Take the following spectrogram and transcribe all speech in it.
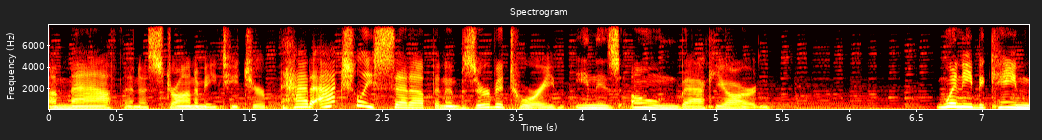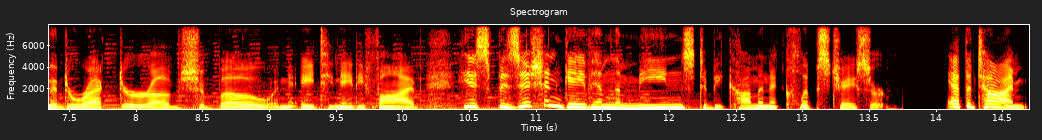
a math and astronomy teacher, had actually set up an observatory in his own backyard. When he became the director of Chabot in 1885, his position gave him the means to become an eclipse chaser. At the time,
